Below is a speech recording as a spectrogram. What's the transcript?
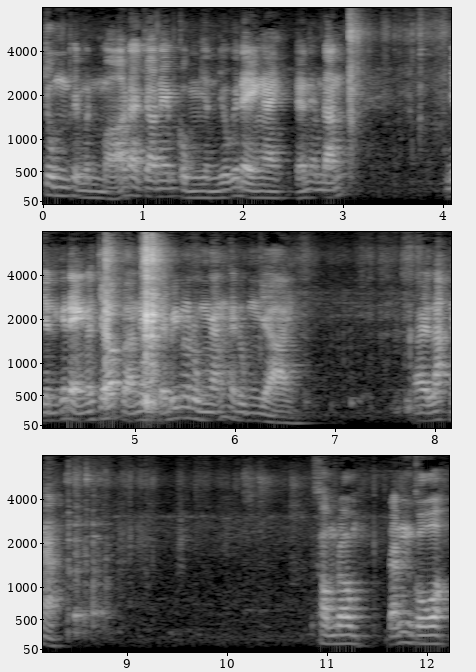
chung thì mình mở ra cho anh em cùng nhìn vô cái đèn này để anh em đánh. Nhìn cái đèn nó chớp là anh em sẽ biết nó rung ngắn hay rung dài. Đây, lắc nè. Không rung, đánh cua.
